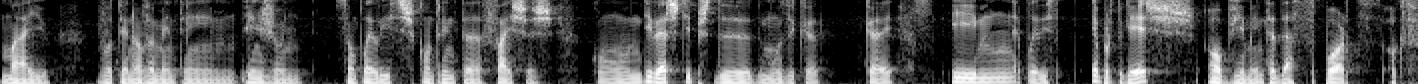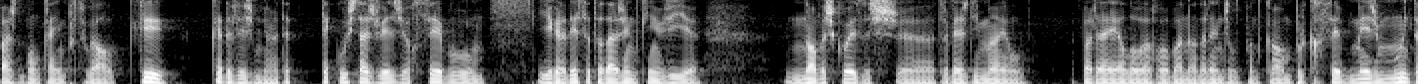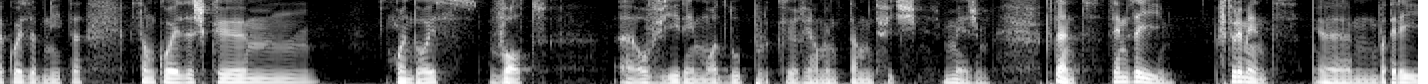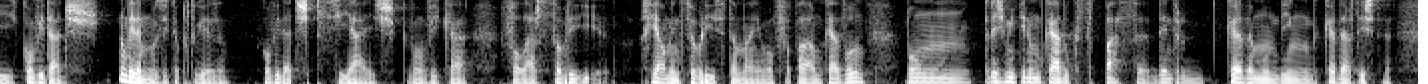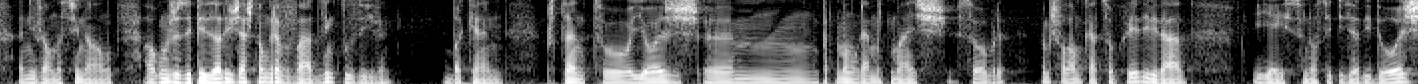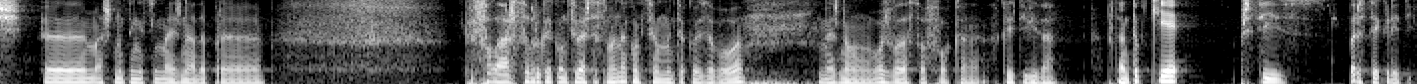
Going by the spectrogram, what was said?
maio. Vou ter novamente em, em junho. São playlists com 30 faixas com diversos tipos de, de música, ok? E hum, a playlist em português, obviamente, a dar suporte ao que se faz de bom cá em Portugal, que cada vez melhor, até, até custa às vezes, eu recebo e agradeço a toda a gente que envia novas coisas uh, através de e-mail para hello.anotherangel.com porque recebo mesmo muita coisa bonita. São coisas que, hum, quando ouço, volto a ouvir em modo loop porque realmente está muito fixe, mesmo. Portanto, temos aí, futuramente, hum, vou ter aí convidados no meio da música portuguesa, convidados especiais que vão vir cá falar sobre realmente sobre isso também. Vão falar um bocado, vão, vão transmitir um bocado o que se passa dentro de cada mundinho de cada artista a nível nacional. Alguns dos episódios já estão gravados, inclusive. Bacana. Portanto, e hoje, hum, para não alongar muito mais sobre, vamos falar um bocado sobre criatividade. E é isso o nosso episódio de hoje. Hum, acho que não tenho assim mais nada para, para falar sobre o que aconteceu esta semana. Aconteceu muita coisa boa, mas não, hoje vou dar só foco à, à criatividade. Portanto, o que é preciso para ser criativo?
